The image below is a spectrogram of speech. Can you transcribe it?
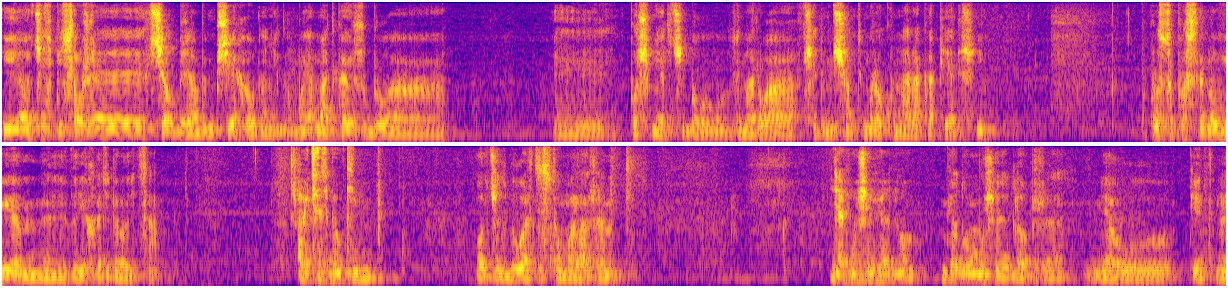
I ojciec pisał, że chciałby, abym przyjechał do niego. Moja matka już była y, po śmierci, bo zmarła w 70 roku na raka piersi. Po prostu postanowiłem y, wyjechać do ojca. Ojciec był kim? Ojciec był artystą malarzem. Jak mu się wiodło? Wiodło mu się dobrze. Miał piękne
